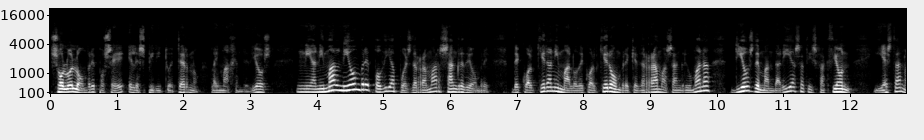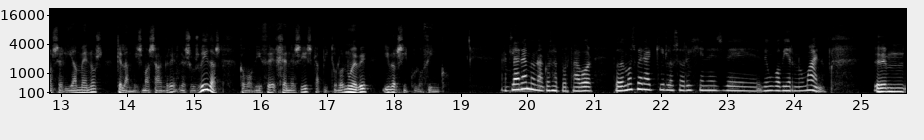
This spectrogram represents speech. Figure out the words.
solo el hombre posee el espíritu eterno, la imagen de Dios. Ni animal ni hombre podía pues derramar sangre de hombre. De cualquier animal o de cualquier hombre que derrama sangre humana, Dios demandaría satisfacción, y esta no sería menos que la misma sangre de sus vidas, como dice Génesis capítulo 9 y versículo 5. Aclárame una cosa, por favor. ¿Podemos ver aquí los orígenes de, de un gobierno humano? Eh,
